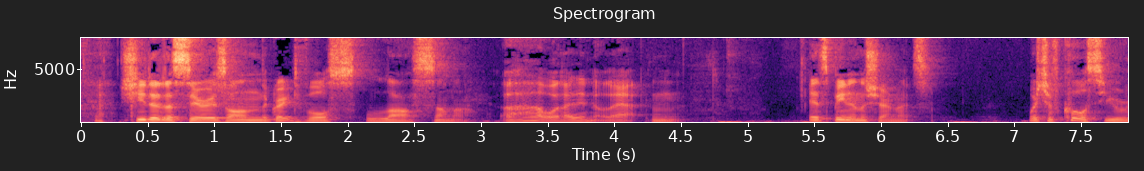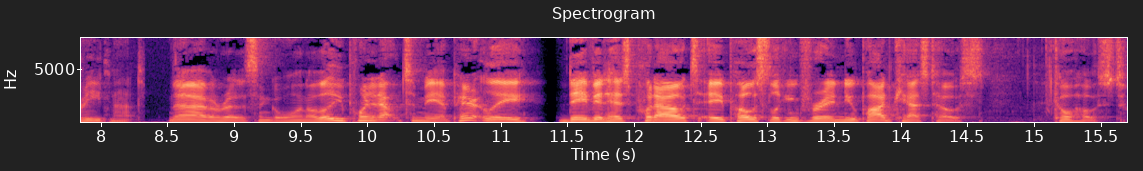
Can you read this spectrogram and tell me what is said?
she did a series on the Great Divorce last summer. Ah, well, I didn't know that. It's been in the show notes, which of course you read, Matt. No, I haven't read a single one. Although you pointed out to me, apparently David has put out a post looking for a new podcast host, co-host.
